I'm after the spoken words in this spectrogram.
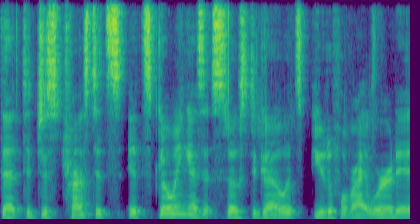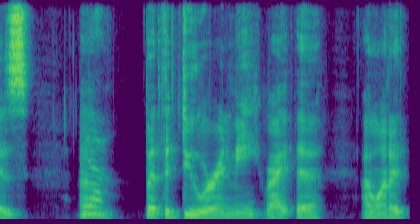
That to just trust it's it's going as it's supposed to go. It's beautiful right where it is. Um, Yeah. But the doer in me, right? The I want to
